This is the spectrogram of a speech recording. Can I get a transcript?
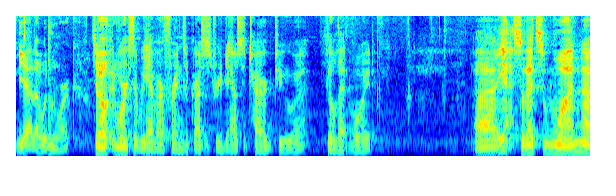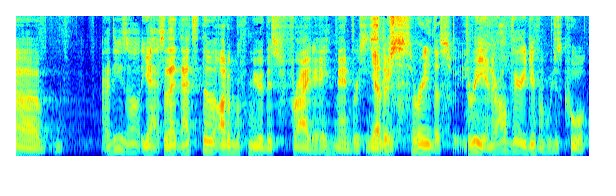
Yeah, that wouldn't work. So it works that we have our friends across the street at House of Targ to uh, fill that void. Uh, yeah, so that's one. Are these all? Yeah, so that, that's the Ottawa premiere this Friday, Man versus Yeah, Snake. there's three this week. three, and they're all very different, which is cool.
